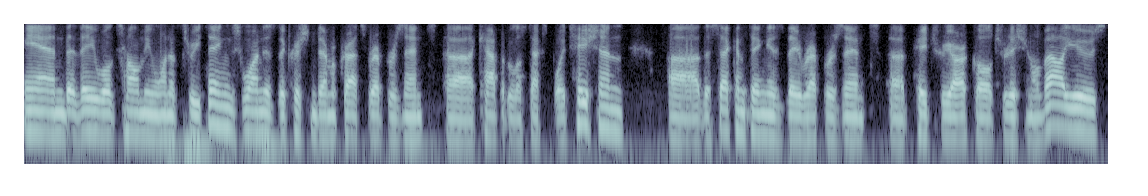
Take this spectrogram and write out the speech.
and they will tell me one of three things. One is the Christian Democrats represent uh, capitalist exploitation. Uh, the second thing is they represent uh, patriarchal traditional values.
